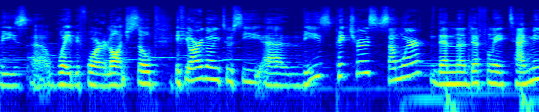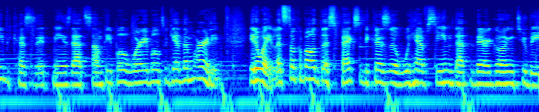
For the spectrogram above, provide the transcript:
these uh, way before launch. So if you are going to see uh, these pictures somewhere, then uh, definitely tag me because it means that some people were able to get them early. Either way, let's talk about the specs because uh, we have seen that they're going to be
